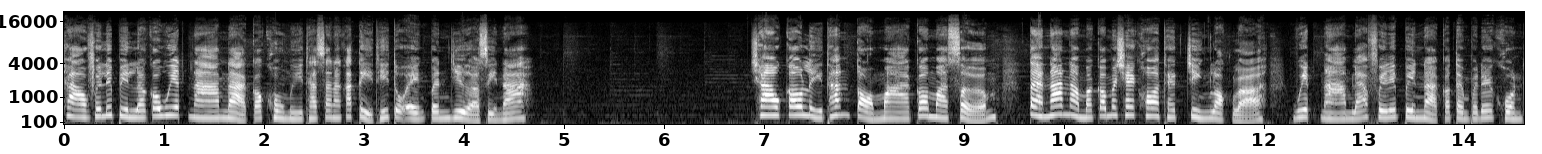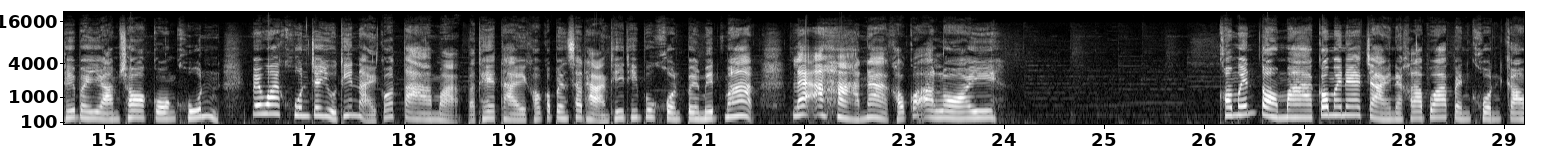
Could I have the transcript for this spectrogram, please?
ชาวฟิลิปปินส์แล้วก็เวียดนามน่ะก็คงมีทัศนคติที่ตัวเองเป็นเหยื่อสินะ ชาวเกาหลีท่านต่อมาก็มาเสริม แต่นั่นน่ะมันก็ไม่ใช่ข้อเท็จจริงหรอกเหรอ เวียดนามและฟิลิปปินส์น่ะก็เต็มไปด้วยคนที่พยายามช่อโกงคุณ ไม่ว่าคุณจะอยู่ที่ไหนก็ตามอะ ประเทศไทยเขาก็เป็นสถานที่ที่ผู้คนเป็นมิตรมาก และอาหารน่ะเขาก็อร่อย คอมเมนต์ต่อมาก็ไม่แน่ใจนะครับว่าเป็นคนเกา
